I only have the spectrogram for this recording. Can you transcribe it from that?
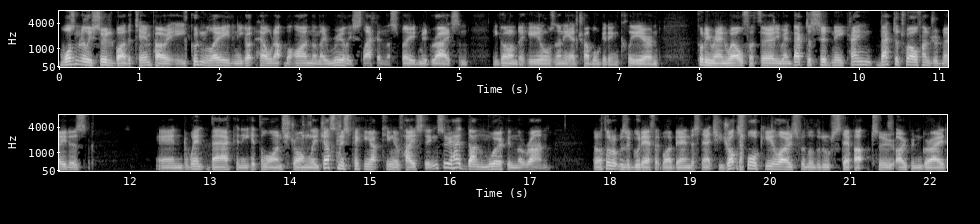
wasn't really suited by the tempo. He couldn't lead and he got held up behind them. They really slackened the speed mid race and he got onto heels and then he had trouble getting clear and thought he ran well for third. He went back to Sydney, came back to 1200 metres and went back and he hit the line strongly. Just missed picking up King of Hastings, who had done work in the run. But I thought it was a good effort by Bandersnatch. He drops four kilos for the little step up to open grade.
